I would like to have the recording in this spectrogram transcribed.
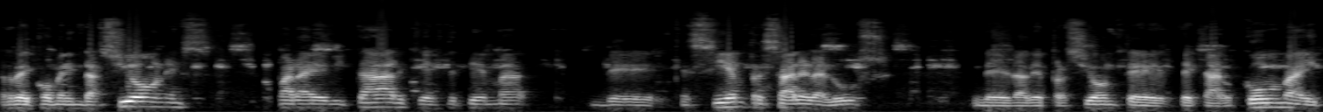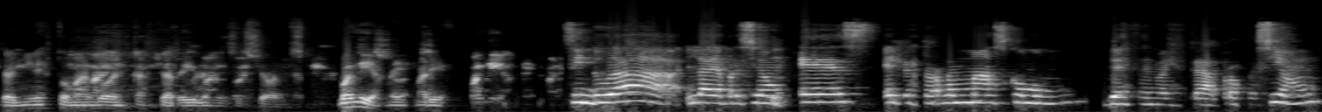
recomendaciones para evitar que este tema de que siempre sale la luz de la depresión te, te calcoma y termines tomando estas terribles decisiones. Buen día, María. Buen día. Sin duda, la depresión es el trastorno más común desde nuestra profesión,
